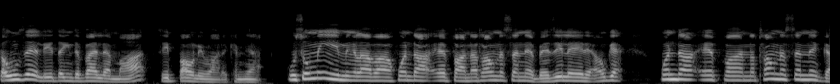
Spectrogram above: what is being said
34သိန်းတစ်ပတ်လက်မှာဈေးပေါက်နေပါတယ်ခင်ဗျကိုစုံမင်းကြီးမင်္ဂလာပါ Honda Alpha 2020နဲ့ပဲဈေးလေတဲ့ဟုတ်ကဲ့ Honda Alpha 2020က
